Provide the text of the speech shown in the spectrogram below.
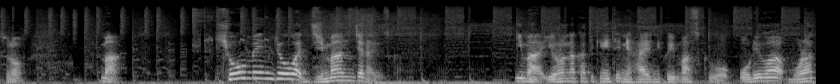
その、まあ、表面上は自慢じゃないですか。今、世の中的に手に入りにくいマスクを俺はもらっ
